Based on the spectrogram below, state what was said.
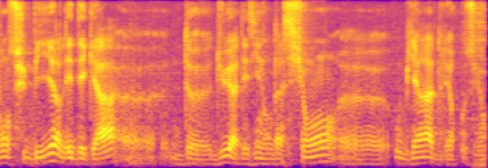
vont subir les dégâts euh, dus à des inondations ou bien à de l'érosion.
